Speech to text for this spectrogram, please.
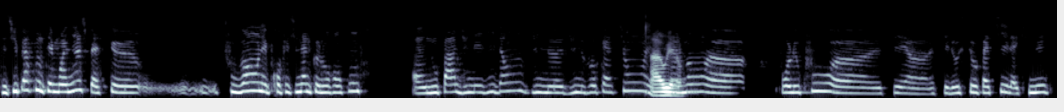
C'est super ton témoignage parce que souvent, les professionnels que l'on rencontre euh, nous parlent d'une évidence, d'une vocation. Et ah finalement, euh, pour le coup, euh, c'est l'ostéopathie et la kiné qui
